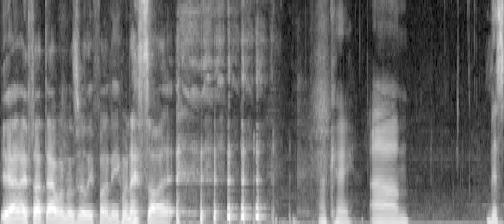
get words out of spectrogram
yeah, I thought that one was really funny when I saw it. Okay. Um this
